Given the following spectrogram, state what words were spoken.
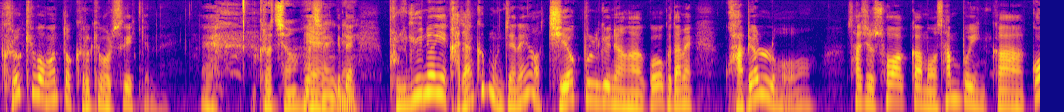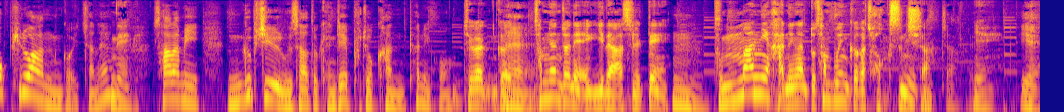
그렇게 보면 또 그렇게 볼 수가 있겠네. 예. 그렇죠. 예. 사실 근데 네. 불균형이 가장 큰 문제네요. 지역 불균형하고 그다음에 과별로 사실 소아과 뭐 산부인과 꼭 필요한 거 있잖아요. 네. 사람이 응급실 의사도 굉장히 부족한 편이고. 제가 그 네. 3년 전에 아기 낳았을 때 음. 분만이 가능한 또 산부인과가 적습니다. 진짜. 예. 예.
